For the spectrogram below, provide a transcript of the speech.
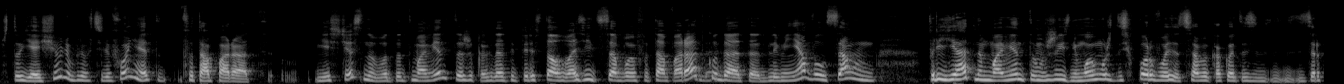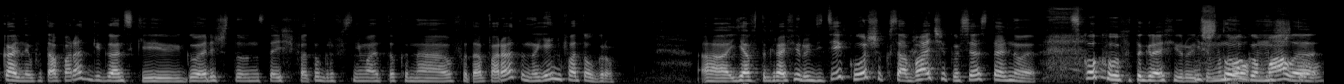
что я еще люблю в телефоне, это фотоаппарат. Если честно, вот этот момент тоже, когда ты перестал возить с собой фотоаппарат Да. куда-то, для меня был самым приятным моментом в жизни. Мой муж до сих пор возит с собой какой-то зеркальный фотоаппарат гигантский и говорит, что настоящие фотографы снимают только на фотоаппараты, но я не фотограф. А, Я фотографирую детей, кошек, собачек и все остальное. Сколько вы И фотографируете? что? Много, И мало? что?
